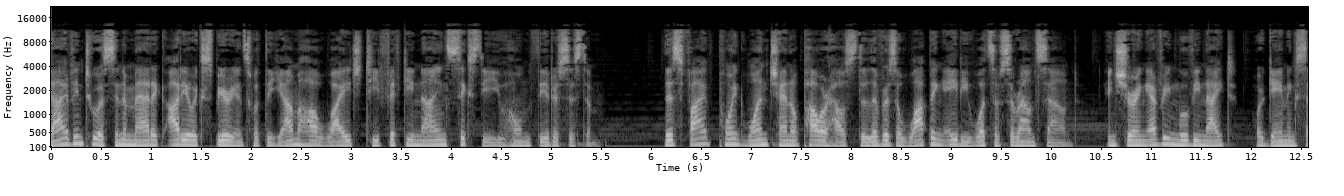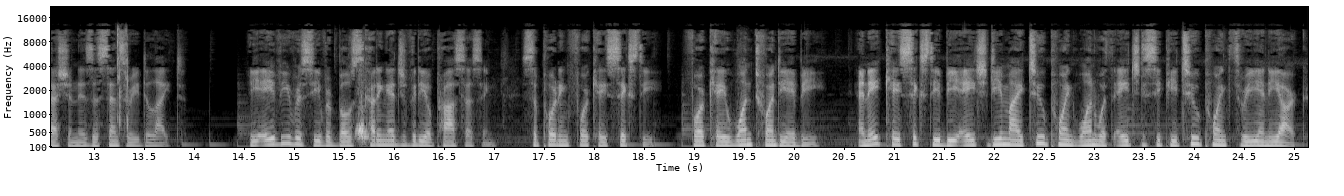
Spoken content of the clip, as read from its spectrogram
Dive into a cinematic audio experience with the Yamaha YHT5960U home theater system. This 5.1 channel powerhouse delivers a whopping 80 watts of surround sound, ensuring every movie night or gaming session is a sensory delight. The AV receiver boasts cutting edge video processing, supporting 4K 60, 4K 120AB, and 8K 60B HDMI 2.1 with HDCP 2.3 and eARC,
